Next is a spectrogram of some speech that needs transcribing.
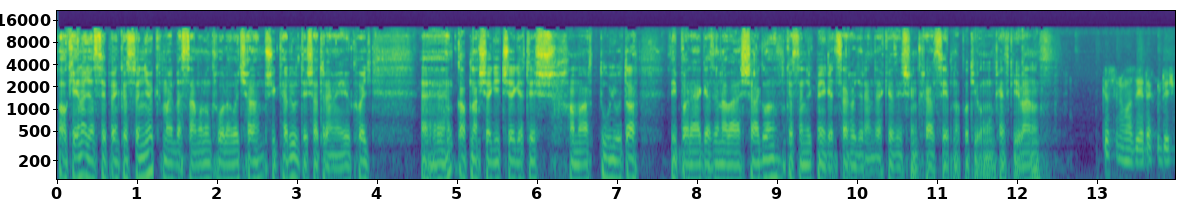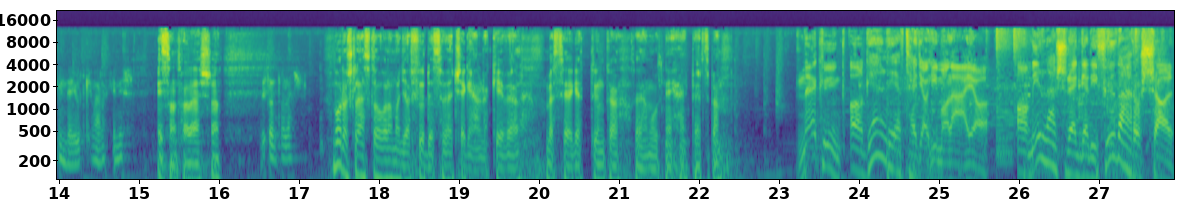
Oké, okay, nagyon szépen köszönjük, majd beszámolunk róla, hogyha sikerült, és hát reméljük, hogy kapnak segítséget, és hamar túljut az iparág ezen a válságon. Köszönjük még egyszer, hogy a rendelkezésünkre szép napot, jó munkát kívánok! Köszönöm az érdeklődést, minden jót kívánok én is! Viszont hallásra! Viszont hallásra! Boros Lászlóval, a Magyar Fürdőszövetség elnökével beszélgettünk az elmúlt néhány percben. Nekünk a Gellért hegy a Himalája. A Millás reggeli fővárossal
